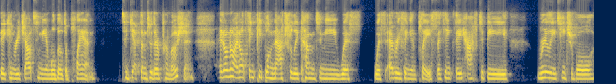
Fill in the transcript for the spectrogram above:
they can reach out to me and we'll build a plan to get them to their promotion. I don't know. I don't think people naturally come to me with with everything in place. I think they have to be really teachable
